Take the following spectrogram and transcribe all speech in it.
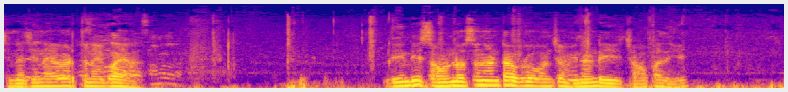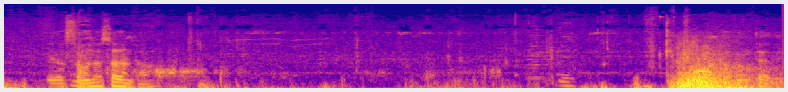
చిన్న చిన్నవి పడుతున్నాయి భయ దీని సౌండ్ వస్తుందంట బ్రో కొంచెం వినండి చాపది. ఏదో సౌండ్ వస్తుందంట కింద పడుతుంది అంతే అది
